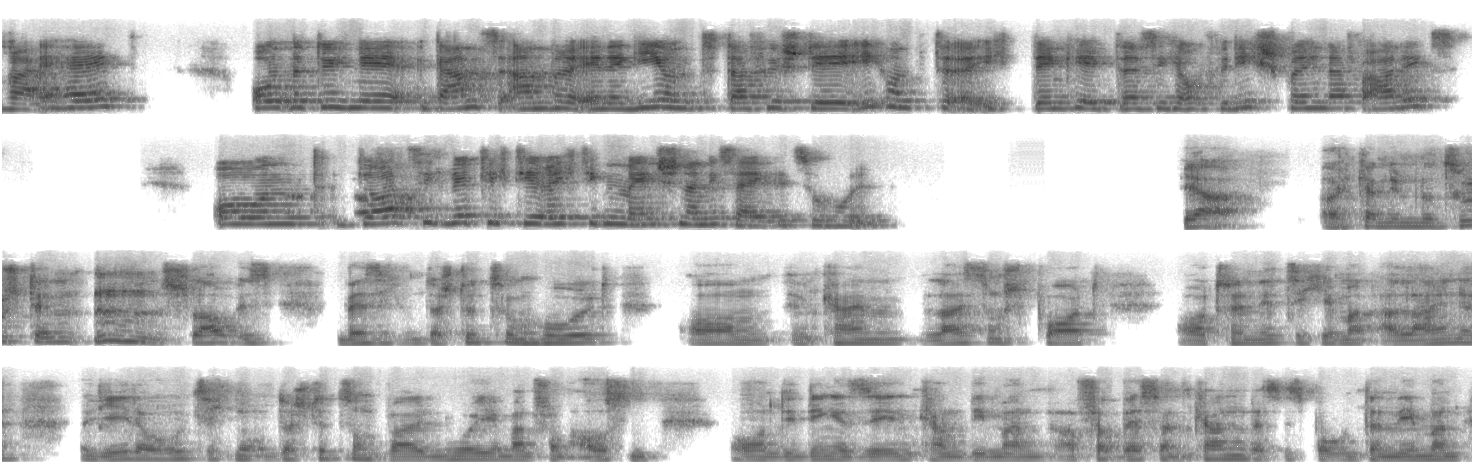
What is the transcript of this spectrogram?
Freiheit und natürlich eine ganz andere Energie. Und dafür stehe ich und äh, ich denke, dass ich auch für dich sprechen darf, Alex. Und dort sich wirklich die richtigen Menschen an die Seite zu holen. Ja, ich kann dem nur zustimmen. Schlau ist, wer sich Unterstützung holt. Ähm, in keinem Leistungssport äh, trainiert sich jemand alleine. Jeder holt sich eine Unterstützung, weil nur jemand von außen äh, die Dinge sehen kann, die man äh, verbessern kann. Das ist bei Unternehmern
